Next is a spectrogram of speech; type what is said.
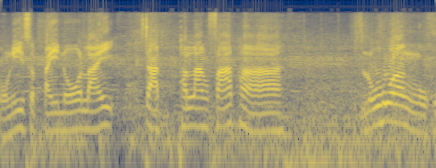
รงนี้สไปโนไลท์จัดพลังฟ้าผ่าล่วง โอ้โห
